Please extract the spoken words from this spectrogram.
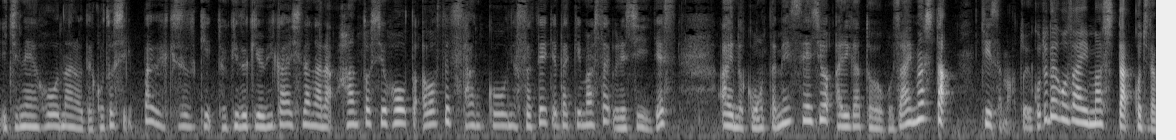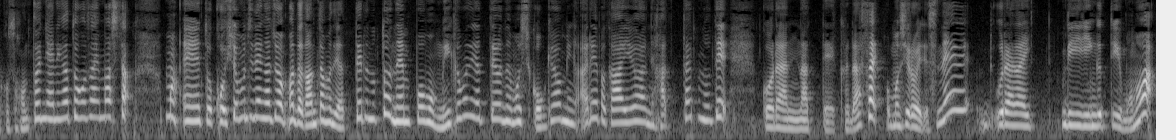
1年法なので今年いっぱいは引き続き時々読み返しながら半年法と合わせて参考にさせていただきました。嬉しいです。愛のこもったメッセージをありがとうございました。T 様ということでございました。こちらこそ本当にありがとうございました。まあ、えっ、ー、とこう一文字年賀状まだ元旦までやってるのと年俸も6日までやってるのでもしご興味があれば概要欄に貼ってあるのでご覧になってください。面白いですね。占いリーディングっていうものは。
